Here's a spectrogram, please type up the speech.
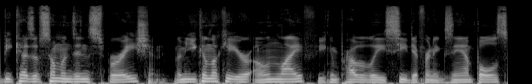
because of someone's inspiration. I mean, you can look at your own life, you can probably see different examples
